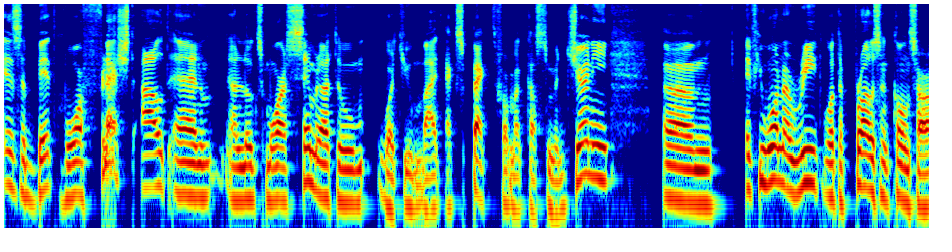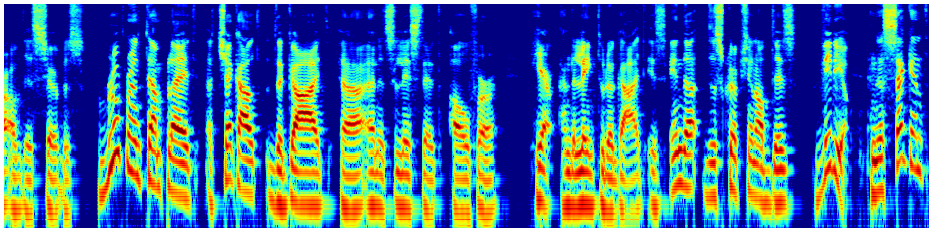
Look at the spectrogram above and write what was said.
is a bit more fleshed out and, and looks more similar to what you might expect from a customer journey. Um, if you want to read what the pros and cons are of this service blueprint template, uh, check out the guide uh, and it's listed over here. And the link to the guide is in the description of this video. And the second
